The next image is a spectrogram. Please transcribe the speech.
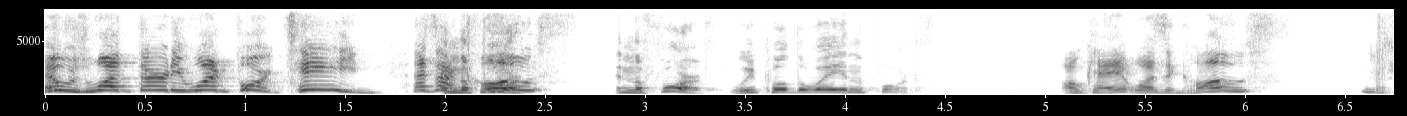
It was 130, 114. That's not close. Fourth. In the fourth, we pulled away in the fourth. Okay, it wasn't close. it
